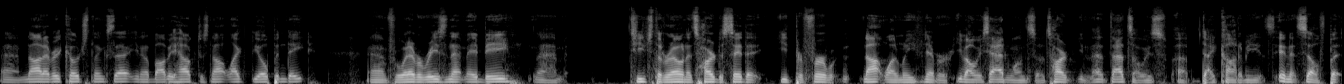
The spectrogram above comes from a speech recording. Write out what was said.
Um, not every coach thinks that. You know, Bobby Hauck does not like the open date um, for whatever reason that may be. Um, teach their own. It's hard to say that you'd prefer not one when you've never, you've always had one. So it's hard. You know, that, that's always a dichotomy it's in itself. But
